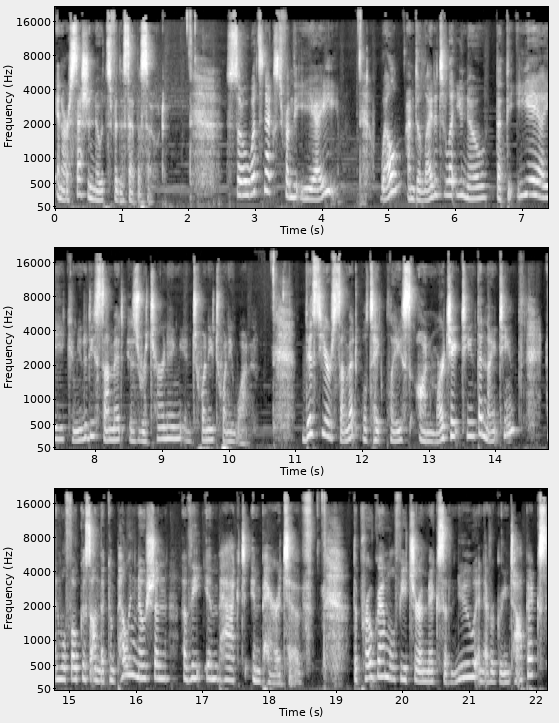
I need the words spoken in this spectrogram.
in our session notes for this episode. So, what's next from the EAIE? Well, I'm delighted to let you know that the EAIE Community Summit is returning in 2021. This year's summit will take place on March 18th and 19th and will focus on the compelling notion of the impact imperative. The program will feature a mix of new and evergreen topics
